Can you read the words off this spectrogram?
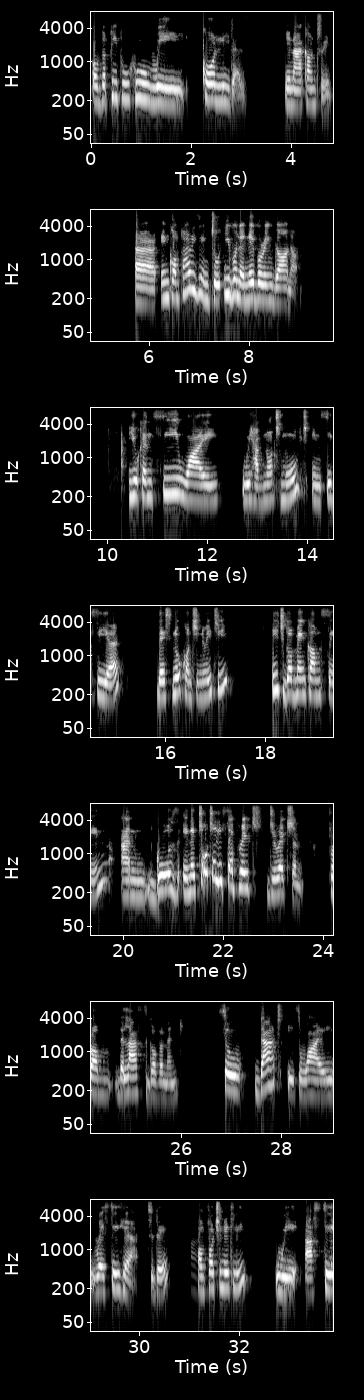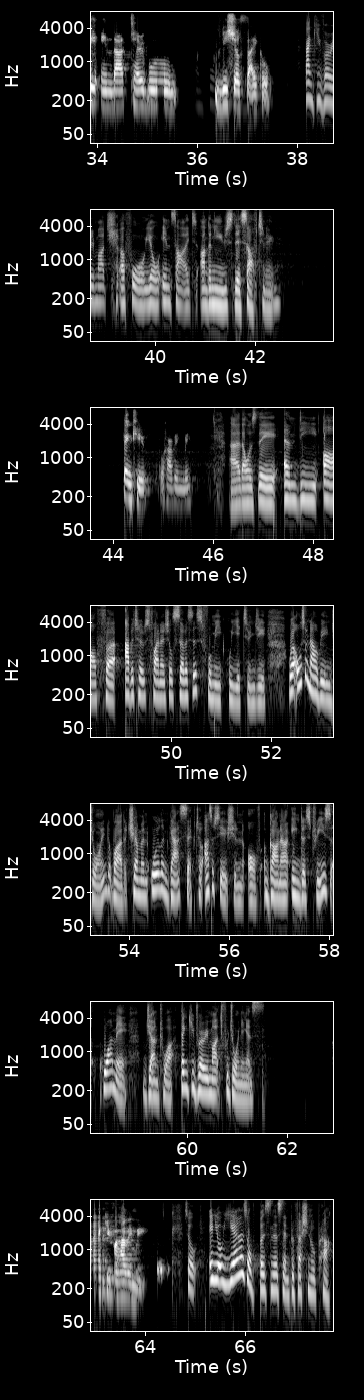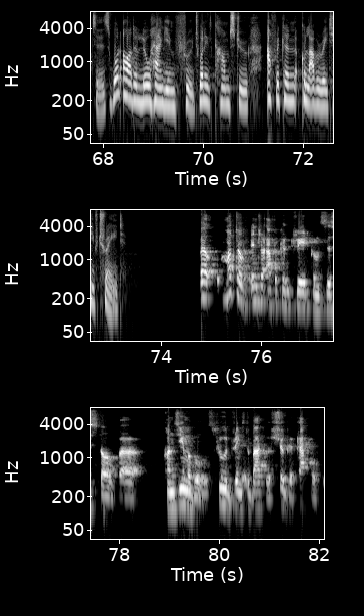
of the people who we call leaders in our country, uh, in comparison to even a neighboring Ghana, you can see why we have not moved in 60 years. There's no continuity. Each government comes in and goes in a totally separate direction from the last government. So that is why we're still here today. Right. Unfortunately, we are still in that terrible vicious cycle. Thank you very much uh, for your insight on the news this afternoon. Thank you for having me. Uh, that was the MD of uh, Abitos Financial Services, Funke Oyetunji. We're also now being joined by the Chairman, Oil and Gas Sector Association of Ghana Industries, Kwame Jantuah. Thank you very much for joining us. Thank you for having me. So, in your years of business and professional practice, what are the low hanging fruit when it comes to African collaborative trade? Well, much of inter-African trade consists of uh, consumables, food, drinks, tobacco, sugar, cattle,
